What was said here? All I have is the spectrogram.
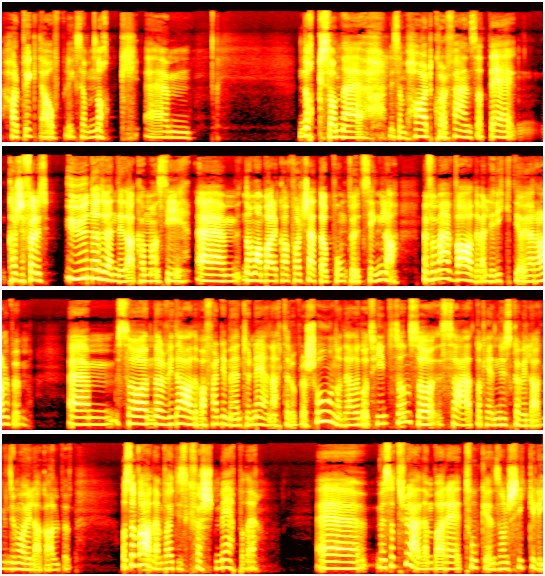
har bygd deg opp liksom nok nok sånne liksom hardcore fans at det kanskje føles unødvendig, da, kan man si, um, når man bare kan fortsette å pumpe ut singler. Men for meg var det veldig viktig å gjøre album. Um, så når vi da var ferdig med den turneen etter operasjon, og det hadde gått fint, og sånn, så sa jeg at ok, nå må vi lage album. Og så var de faktisk først med på det. Uh, men så tror jeg de bare tok en sånn skikkelig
